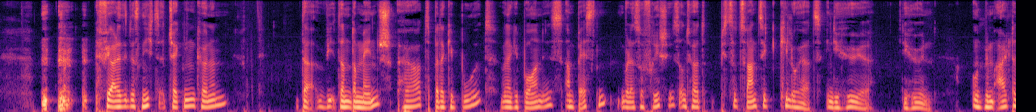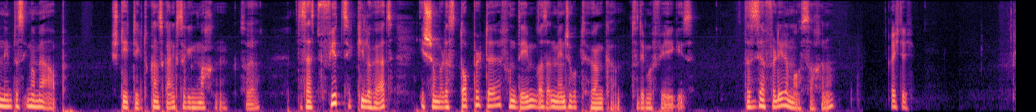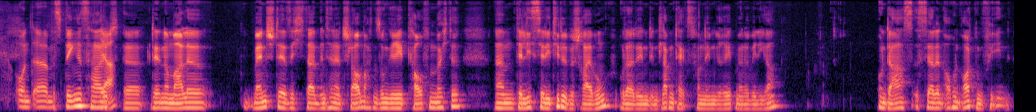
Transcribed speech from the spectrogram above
Für alle, die das nicht checken können, der, wie, dann der Mensch hört bei der Geburt, wenn er geboren ist, am besten, weil er so frisch ist und hört bis zu 20 Kilohertz in die Höhe, die Höhen. Und mit dem Alter nimmt das immer mehr ab. Stetig, du kannst gar nichts dagegen machen. So, ja. Das heißt, 40 Kilohertz ist schon mal das Doppelte von dem, was ein Mensch überhaupt hören kann, zu dem er fähig ist. Das ist ja Fledermaus-Sache, ne? Richtig. Und ähm, das Ding ist halt, ja. äh, der normale Mensch, der sich da im Internet schlau macht und so ein Gerät kaufen möchte, ähm, der liest ja die Titelbeschreibung oder den, den Klappentext von dem Gerät mehr oder weniger. Und das ist ja dann auch in Ordnung für ihn.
